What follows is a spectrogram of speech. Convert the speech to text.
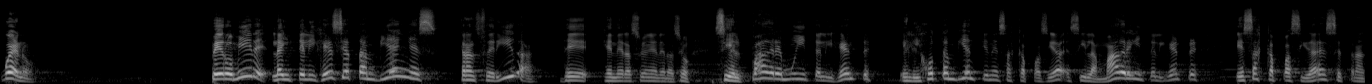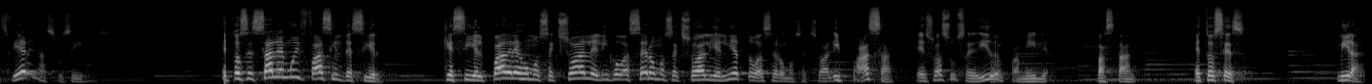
bueno. Pero mire, la inteligencia también es transferida de generación en generación. Si el padre es muy inteligente, el hijo también tiene esas capacidades. Si la madre es inteligente, esas capacidades se transfieren a sus hijos. Entonces sale muy fácil decir que si el padre es homosexual, el hijo va a ser homosexual y el nieto va a ser homosexual. Y pasa, eso ha sucedido en familias bastante. Entonces, mira,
